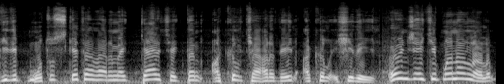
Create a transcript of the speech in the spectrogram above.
gidip motosiklete vermek gerçekten akıl kârı değil, akıl işi değil. Önce ekipmanı alalım.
